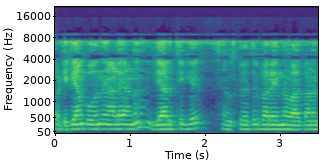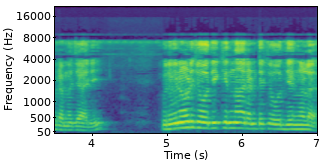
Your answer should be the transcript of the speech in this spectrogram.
പഠിക്കാൻ പോകുന്ന ആളെയാണ് വിദ്യാർത്ഥിക്ക് സംസ്കൃതത്തിൽ പറയുന്ന വാക്കാണ് ബ്രഹ്മചാരി. ഗുരുവിനോട് ചോദിക്കുന്ന രണ്ട് ചോദ്യങ്ങൾ.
